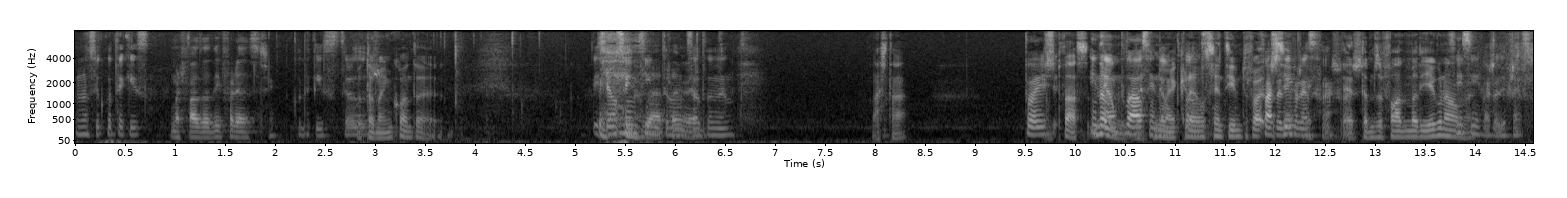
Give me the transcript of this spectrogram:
eu não sei quanto é que isso, mas faz a diferença. Sim. quanto é que isso traduz. tamanho conta, Isso é um centímetro, Exatamente. exatamente. lá está. Pois, Um pedaço. então não, um pedaço, então no um ecrã um centímetro faz, Faz a sim, diferença, é faz, é- faz. Estamos a falar de uma diagonal, sim, não é? sim, faz a diferença.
